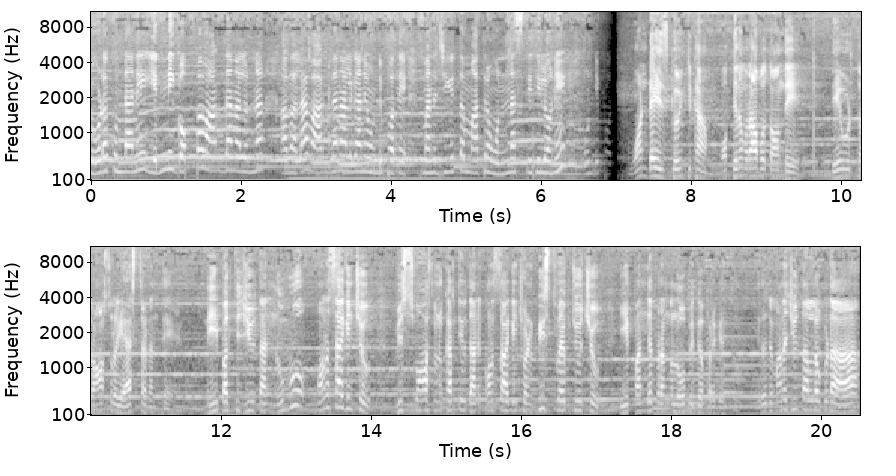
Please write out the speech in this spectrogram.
చూడకుండానే ఎన్ని గొప్ప వాగ్దానాలు ఉన్నా అవి అలా వాగ్దానాలుగానే ఉండిపోతాయి. మన జీవితం మాత్రం ఉన్న స్థితిలోనే ఉండిపోతాయి. One day is going to come ఒక దినం రాబోతోంది. దేవుడు త్రాసులో వేస్తాడంతే నీ భక్తి జీవితాన్ని నువ్వు కొనసాగించు. విశ్వాసమును కర్తవ్యం దాన్ని కొనసాగించు అని క్రీస్తు వైపు చూచు. ఈ పందెపు రంగులో ఓపికగా పరిగెత్తు. ఈరోజు మన జీవితాల్లో కూడా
